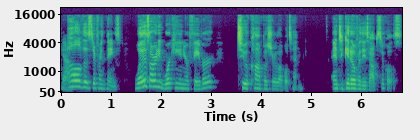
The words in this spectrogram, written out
yeah All of those different things. What is already working in your favor to accomplish your level 10 and to get over these obstacles?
